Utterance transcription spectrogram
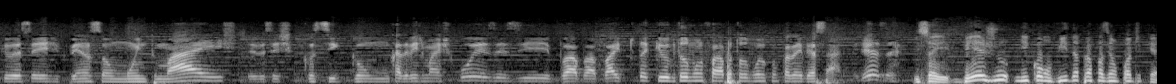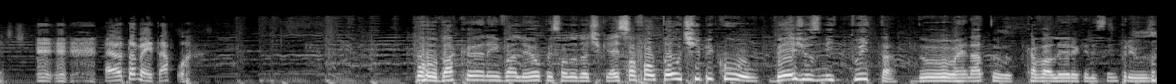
que vocês pensam muito mais, que vocês consigam cada vez mais coisas e blá blá blá, e tudo aquilo que todo mundo fala pra todo mundo quando faz aniversário, beleza? Isso aí. Beijo, me convida pra fazer um podcast. É, eu também, tá, pô? Pô, bacana, hein? Valeu, pessoal do Dotcast. Só faltou o típico beijos me twita do Renato Cavaleira que ele sempre usa.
